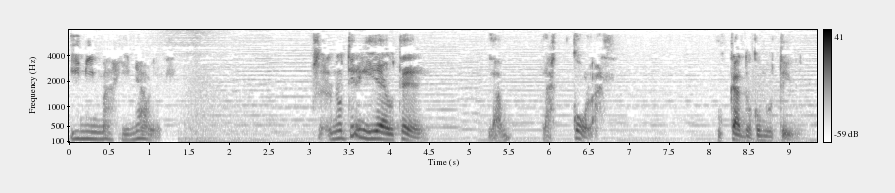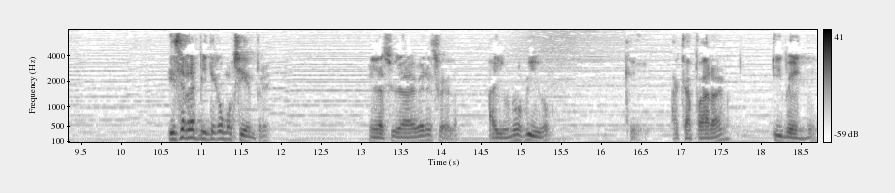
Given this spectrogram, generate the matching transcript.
inimaginables no tienen idea ustedes las colas buscando combustible. Y se repite como siempre. En la ciudad de Venezuela hay unos vivos que acaparan y venden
